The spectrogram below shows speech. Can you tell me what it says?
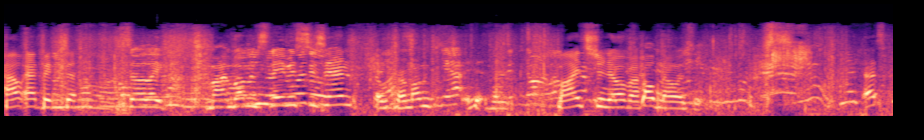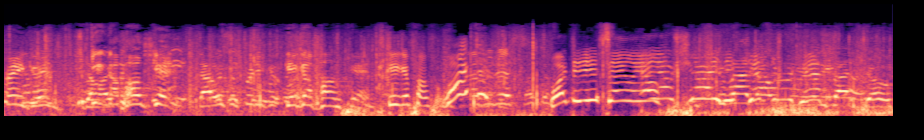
How epic. is it? So like, my mom's name is Suzanne, and her mom Mine's Jenova. called Noah's. That's pretty good. Giga Pumpkin. That was a pretty good. Giga Pumpkin. Giga Pumpkin. What? What did you say, Leo? i'm sorry Bad joke.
